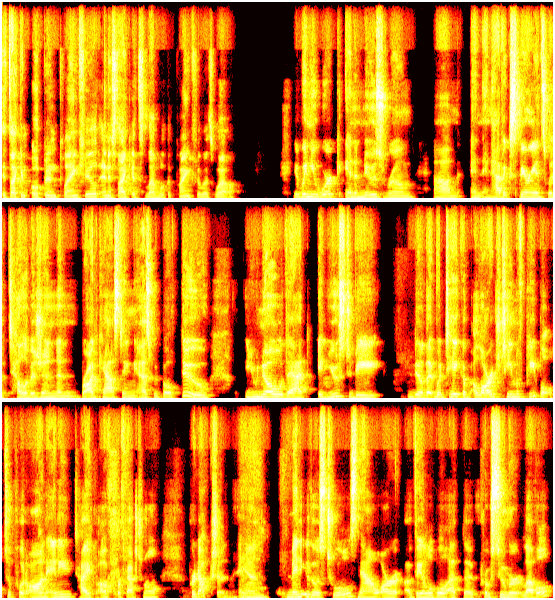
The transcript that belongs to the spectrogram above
it's like an open playing field and it's like it's leveled the playing field as well. When you work in a newsroom um, and, and have experience with television and broadcasting as we both do you know that it used to be you know that would take a, a large team of people to put on any type of professional production. And many of those tools now are available at the prosumer level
